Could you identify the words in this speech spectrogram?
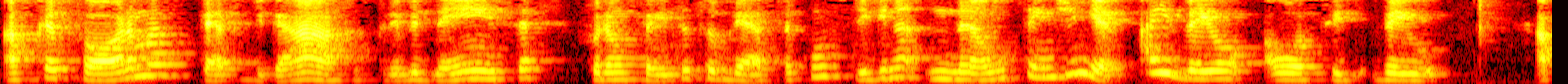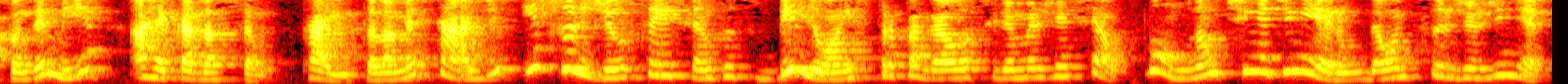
As reformas, teto de gastos, previdência, foram feitas sobre essa consigna, não tem dinheiro. Aí veio, veio a pandemia, a arrecadação caiu pela metade e surgiu 600 bilhões para pagar o auxílio emergencial. Bom, não tinha dinheiro, de onde surgiu o dinheiro?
